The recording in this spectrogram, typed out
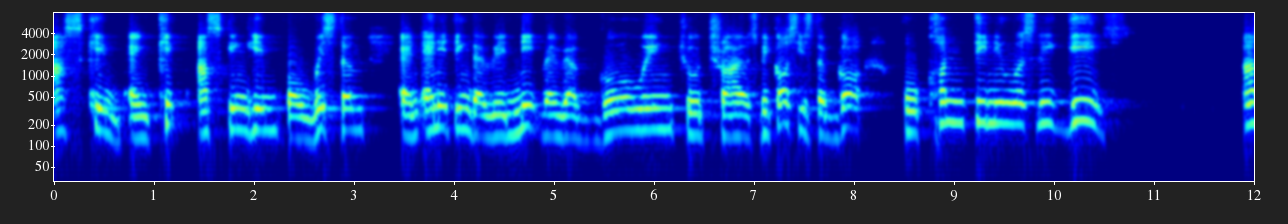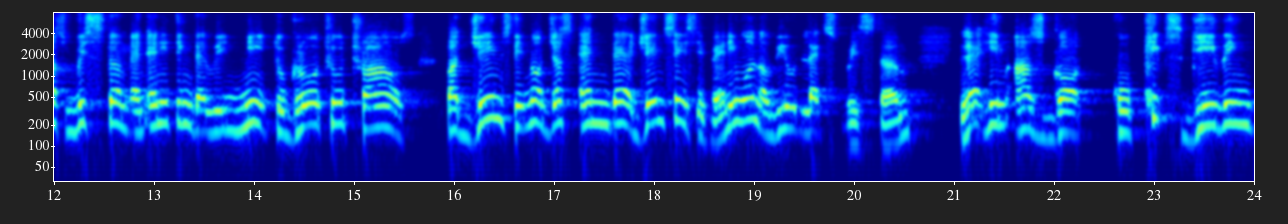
ask Him and keep asking Him for wisdom and anything that we need when we are going through trials because He's the God who continuously gives us wisdom and anything that we need to grow through trials. But James did not just end there. James says, if anyone of you lacks wisdom, let him ask God who keeps giving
